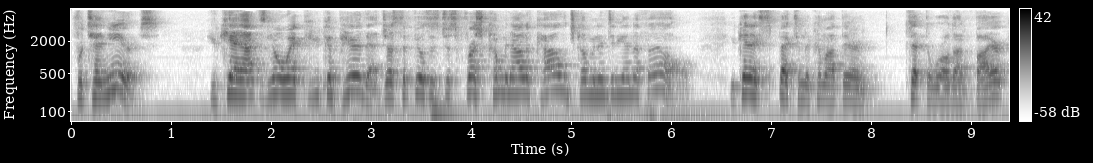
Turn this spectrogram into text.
for 10 years. You cannot, there's no way you compare that. Justin Fields is just fresh coming out of college, coming into the NFL. You can't expect him to come out there and set the world on fire.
